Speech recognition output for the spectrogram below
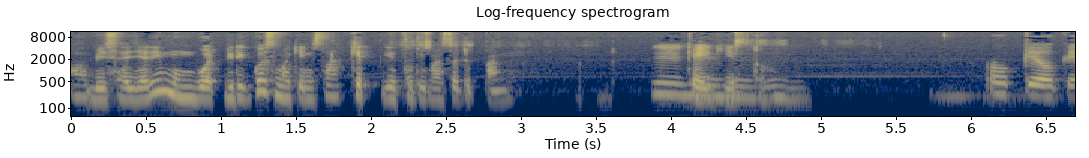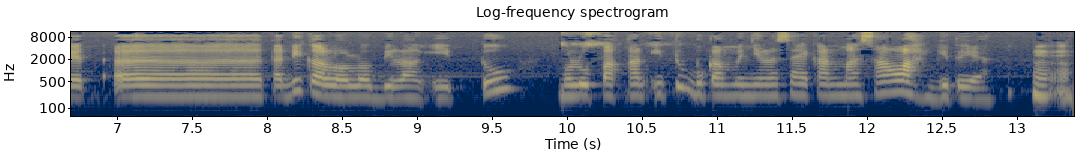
uh, bisa jadi membuat diri gue semakin sakit gitu di masa depan mm-hmm. kayak gitu oke oke uh, tadi kalau lo bilang itu melupakan itu bukan menyelesaikan masalah gitu ya mm-hmm.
